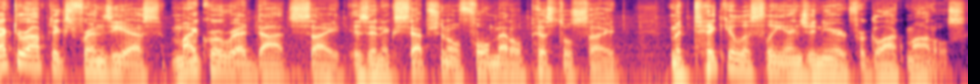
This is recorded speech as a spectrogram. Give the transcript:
Vector Optics Frenzy S Micro Red Dot sight is an exceptional full metal pistol sight meticulously engineered for Glock models.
